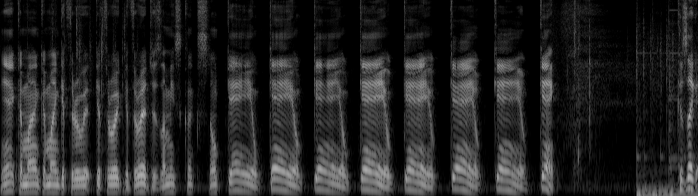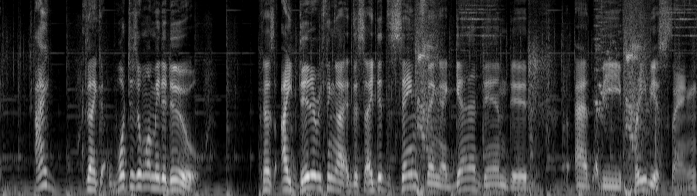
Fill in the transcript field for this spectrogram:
Yeah, come on, come on, get through it, get through it, get through it. Just let me click. Okay, okay, okay, okay, okay, okay, okay, okay. Cause like, I like, what does it want me to do? Cause I did everything I this I did the same thing I goddamn did at the previous thing.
